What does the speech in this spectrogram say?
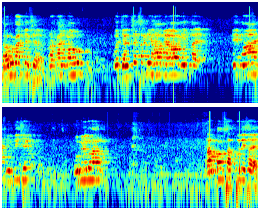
तालुका अध्यक्ष प्रकाश भाऊ व ज्यांच्यासाठी हा मेळावा घेतलाय ते महायुतीचे उमेदवार रामभाऊ सातपुते साहेब.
